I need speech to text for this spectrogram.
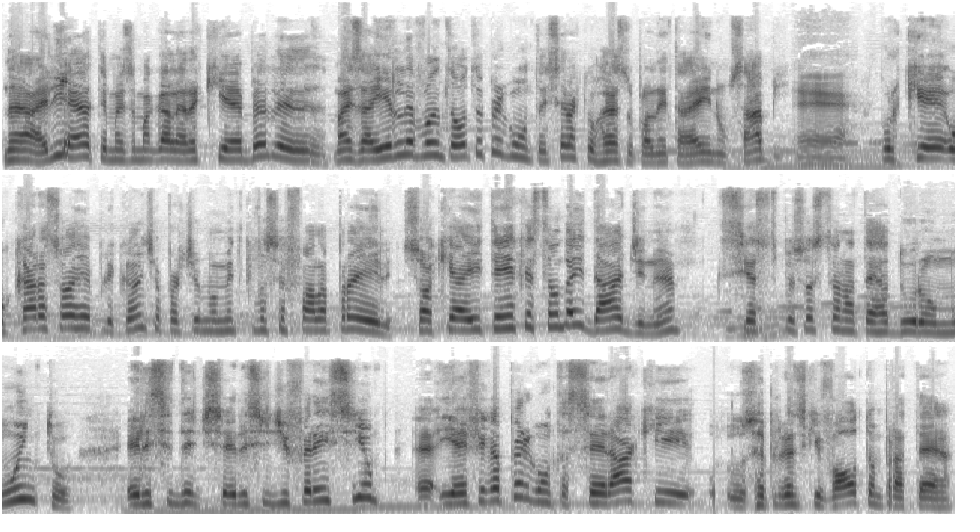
Né? Ele é, tem mais uma galera que é, beleza. Mas aí ele levanta outra pergunta: e será que o resto do planeta é e não sabe? É. Porque o cara só é replicante a partir do momento que você fala pra ele. Só que aí tem a questão da idade, né? Se as pessoas que estão na Terra duram muito, eles se, eles se diferenciam. É, e aí fica a pergunta: será que os replicantes que voltam pra Terra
